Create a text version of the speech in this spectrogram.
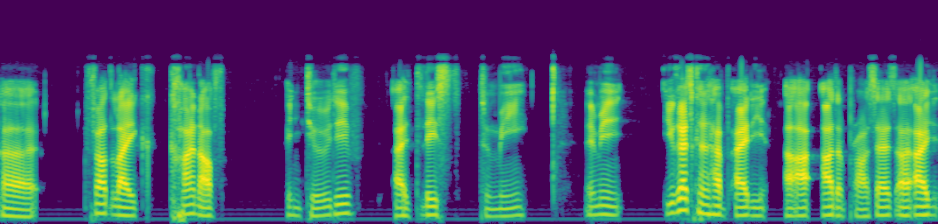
uh felt like kind of intuitive, at least to me. I mean, you guys can have idea, uh, other process, uh, I,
